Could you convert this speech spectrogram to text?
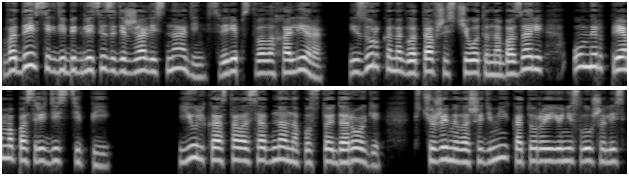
В Одессе, где беглецы задержались на день, свирепствовала холера, и Зурка, наглотавшись чего-то на базаре, умер прямо посреди степи. Юлька осталась одна на пустой дороге, с чужими лошадьми, которые ее не слушались,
